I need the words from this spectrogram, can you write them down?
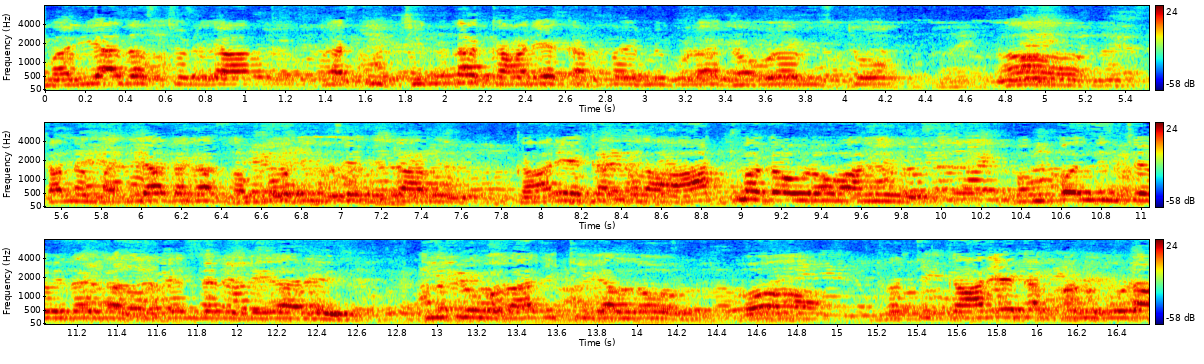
మర్యాదస్తుడిగా ప్రతి చిన్న కార్యకర్తని కూడా గౌరవిస్తూ తన మర్యాదగా సంబోధించే విధానం కార్యకర్తల ఆత్మగౌరవాన్ని పెంపొందించే విధంగా సుఖేందర్ రెడ్డి గారి తీరు రాజకీయాల్లో ప్రతి కార్యకర్తను కూడా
